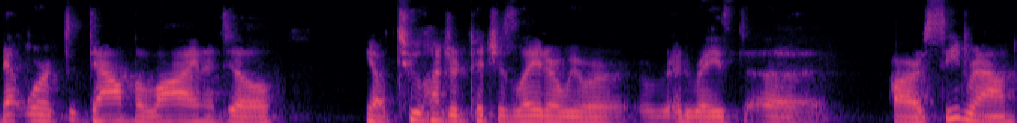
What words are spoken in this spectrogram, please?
networked down the line until you know 200 pitches later we were had raised uh, our seed round.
